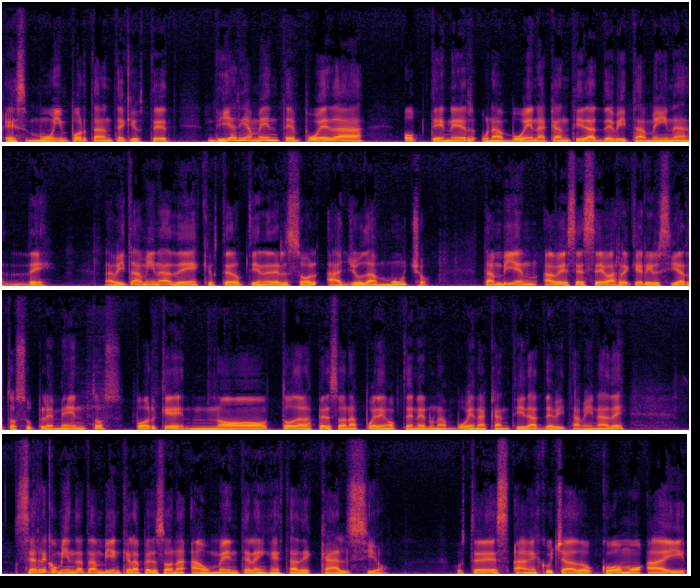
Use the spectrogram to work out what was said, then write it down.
es muy importante que usted diariamente pueda obtener una buena cantidad de vitamina D. La vitamina D que usted obtiene del sol ayuda mucho. También a veces se va a requerir ciertos suplementos porque no todas las personas pueden obtener una buena cantidad de vitamina D. Se recomienda también que la persona aumente la ingesta de calcio. Ustedes han escuchado cómo hay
